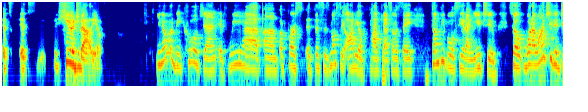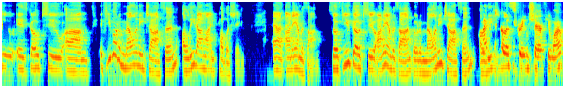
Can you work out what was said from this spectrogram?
It's it's huge value. You know what would be cool, Jen, if we have, um, of course, this is mostly audio podcast. I would say some people will see it on YouTube. So what I want you to do is go to, um, if you go to Melanie Johnson, Elite Online Publishing, and on Amazon. So if you go to on Amazon, go to Melanie Johnson. I can show a screen share if you want.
